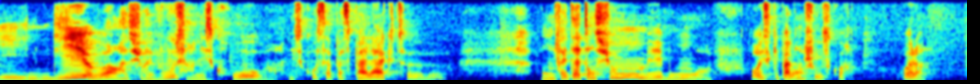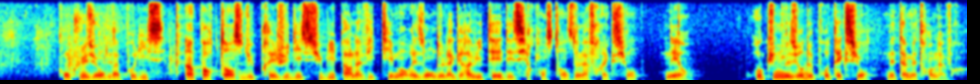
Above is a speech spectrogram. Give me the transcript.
Il nous dit euh, bah, rassurez-vous, c'est un escroc. Un escroc, ça passe pas à l'acte. Bon, faites attention, mais bon, vous risquez pas grand-chose, quoi. Voilà. Conclusion de la police. Importance du préjudice subi par la victime en raison de la gravité et des circonstances de l'infraction, néant. Aucune mesure de protection n'est à mettre en œuvre.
